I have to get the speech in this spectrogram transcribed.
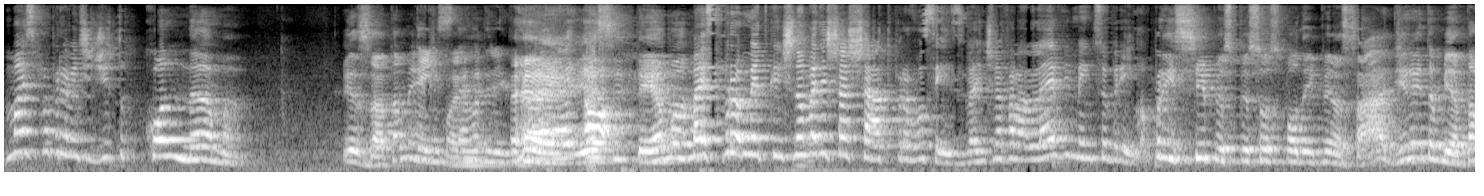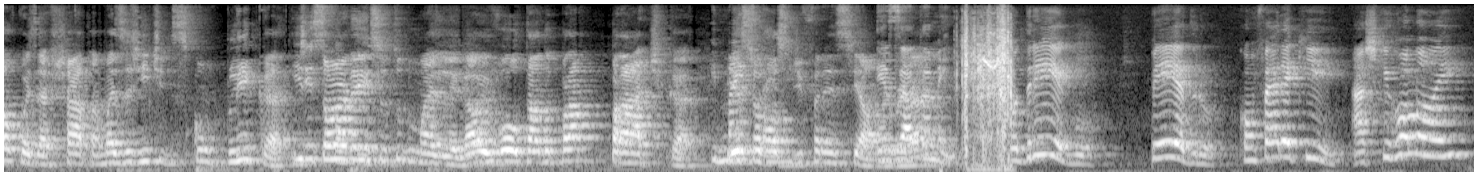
mais propriamente dito, CONAMA. Exatamente, Tem isso, né, Maria. Rodrigo? É, É, ó, esse tema, Mas prometo que a gente não vai deixar chato pra vocês, a gente vai falar levemente sobre ele. a princípio as pessoas podem pensar, ah, direito ambiental, coisa chata, mas a gente descomplica e torna isso tudo mais legal e voltado pra prática. E mais Esse é o nosso diferencial, não é? Exatamente. Rodrigo, Pedro, confere aqui. Acho que rolou, hein?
